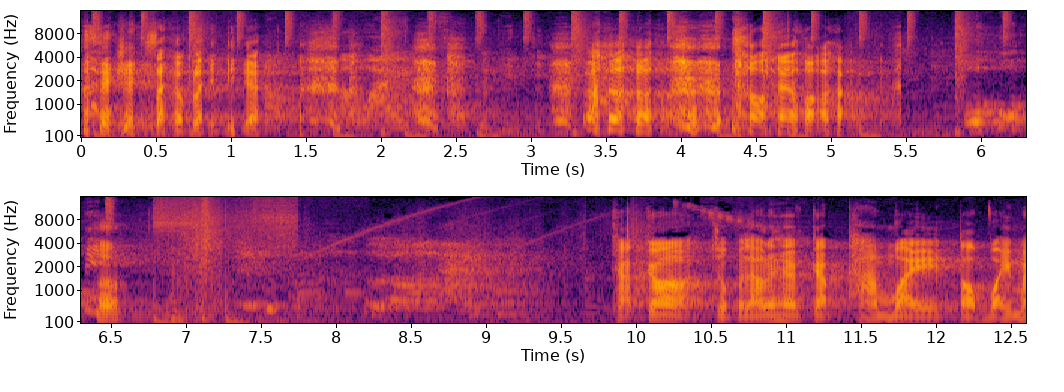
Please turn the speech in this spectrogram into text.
ไม่ใช่เสิร์ฟอะไรเนี่ยขอไวขอบคุณที่ที่ทำไมหรอโอ้ย ครับก็จบไปแล้วนะครับกับถามไวตอบไวไหม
